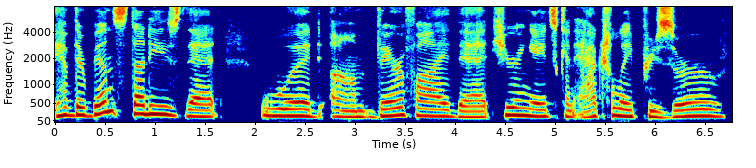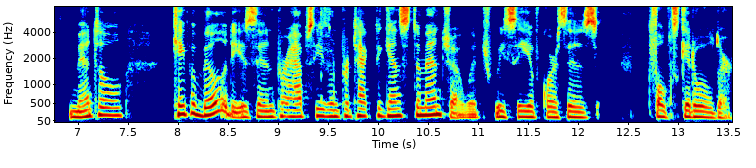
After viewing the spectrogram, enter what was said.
have there been studies that would um, verify that hearing aids can actually preserve mental capabilities and perhaps even protect against dementia, which we see, of course, as folks get older?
